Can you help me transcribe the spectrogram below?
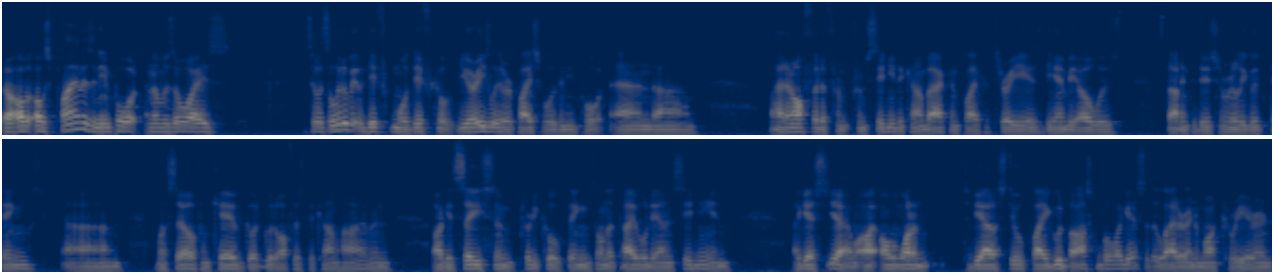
but I, I was playing as an import, and I was always so it's a little bit diff- more difficult. You're easily replaceable as an import, and um, I had an offer to, from from Sydney to come back and play for three years. The NBL was starting to do some really good things. Um, myself and Kev got good offers to come home, and I could see some pretty cool things on the table down in Sydney. And I guess yeah, I, I wanted to be able to still play good basketball. I guess at the latter end of my career, and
